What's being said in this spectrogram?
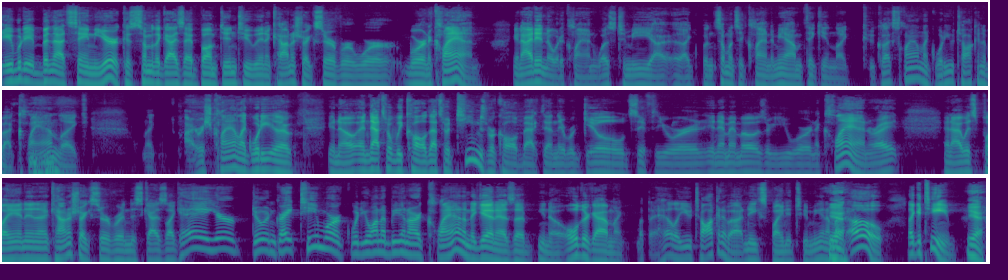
it would have been that same year because some of the guys I bumped into in a Counter Strike server were were in a clan, and I didn't know what a clan was. To me, I, like when someone said clan to me, I'm thinking like Ku Klux Klan. Like, what are you talking about? Clan? Like, like Irish clan? Like, what do you, uh, you know? And that's what we called. That's what teams were called back then. They were guilds if you were in MMOs or you were in a clan, right? And I was playing in a Counter Strike server, and this guy's like, "Hey, you're doing great teamwork. Would you want to be in our clan?" And again, as a you know older guy, I'm like, "What the hell are you talking about?" And he explained it to me, and I'm Yeah. like, "Oh, like a team." Yeah.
